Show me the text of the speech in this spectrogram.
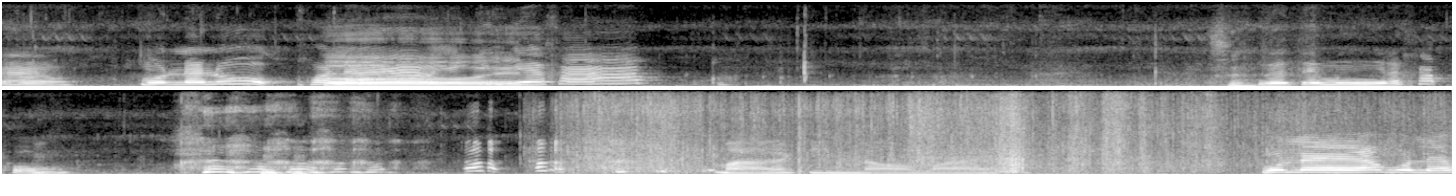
อ้าวหมดแล้วลูก พอแล้วอย่าโอ้ยกินเยอะครับเหลือแต่มือแล้วครับ ผม หมาก็กินหน่อไม้ หมดแล้วหมดแล้ว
